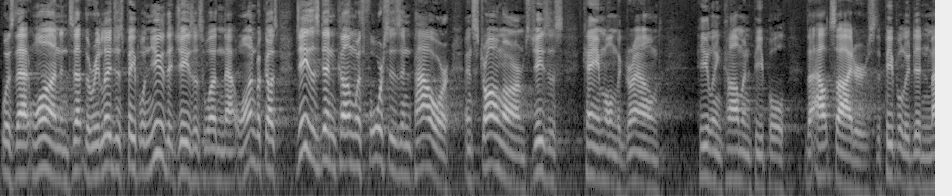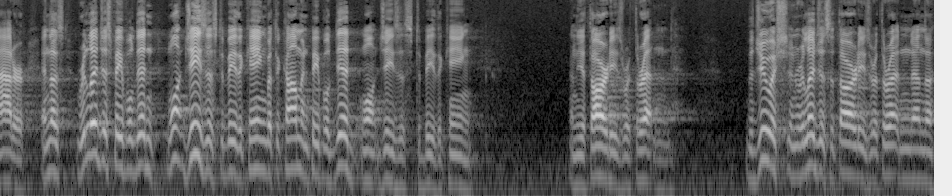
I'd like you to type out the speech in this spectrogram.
was that one. And that the religious people knew that Jesus wasn't that one because Jesus didn't come with forces and power and strong arms. Jesus came on the ground, healing common people the outsiders, the people who didn't matter. And those religious people didn't want Jesus to be the king, but the common people did want Jesus to be the king. And the authorities were threatened. The Jewish and religious authorities were threatened, and the,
